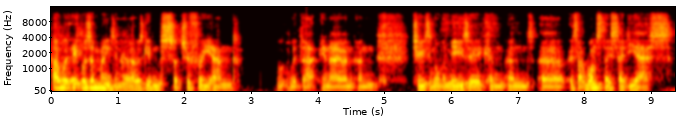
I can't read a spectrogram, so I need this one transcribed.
I was, it was amazing. Really. I was given such a free hand with that, you know, and, and choosing all the music and and uh, it's like once they said yes,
